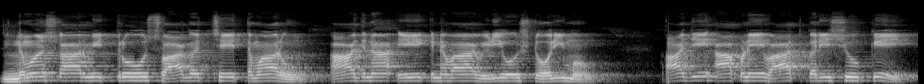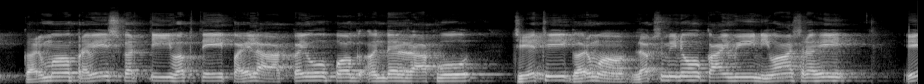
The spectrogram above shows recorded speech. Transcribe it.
નમસ્કાર મિત્રો, સ્વાગત છે તમારું આજના એક નવા વીડિયો સ્ટોરીમાં. આજે આપણે વાત કરીશું કે ઘરમાં પ્રવેશ કરતી વખતે પહેલાં કયો પગ અંદર રાખવો, જેથી ઘરમાં લક્ષ્મીનો કાયમી નિવાસ રહે. એ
